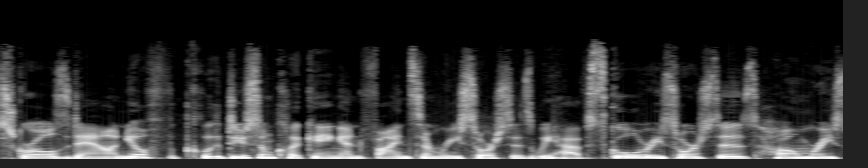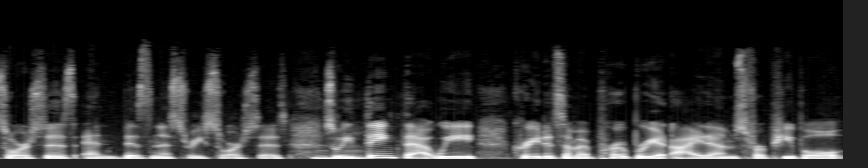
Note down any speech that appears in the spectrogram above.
scrolls down, you'll cl- do some clicking and find some resources. We have school resources, home resources, and business resources. So we mm-hmm. think that we created some appropriate items for people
